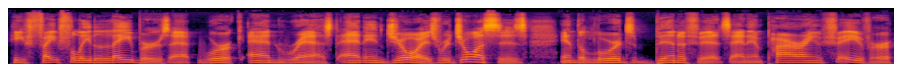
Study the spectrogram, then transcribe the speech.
He faithfully labors at work and rest and enjoys, rejoices in the Lord's benefits and empowering favor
